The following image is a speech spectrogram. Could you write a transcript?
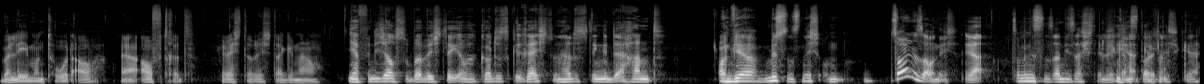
über Leben und Tod auch, äh, auftritt. Gerechter Richter, genau. Ja, finde ich auch super wichtig, aber Gott ist gerecht und hat das Ding in der Hand. Und wir müssen es nicht und sollen es auch nicht. Ja, Zumindest an dieser Stelle ganz Ja, genau. deutlich. Gell?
